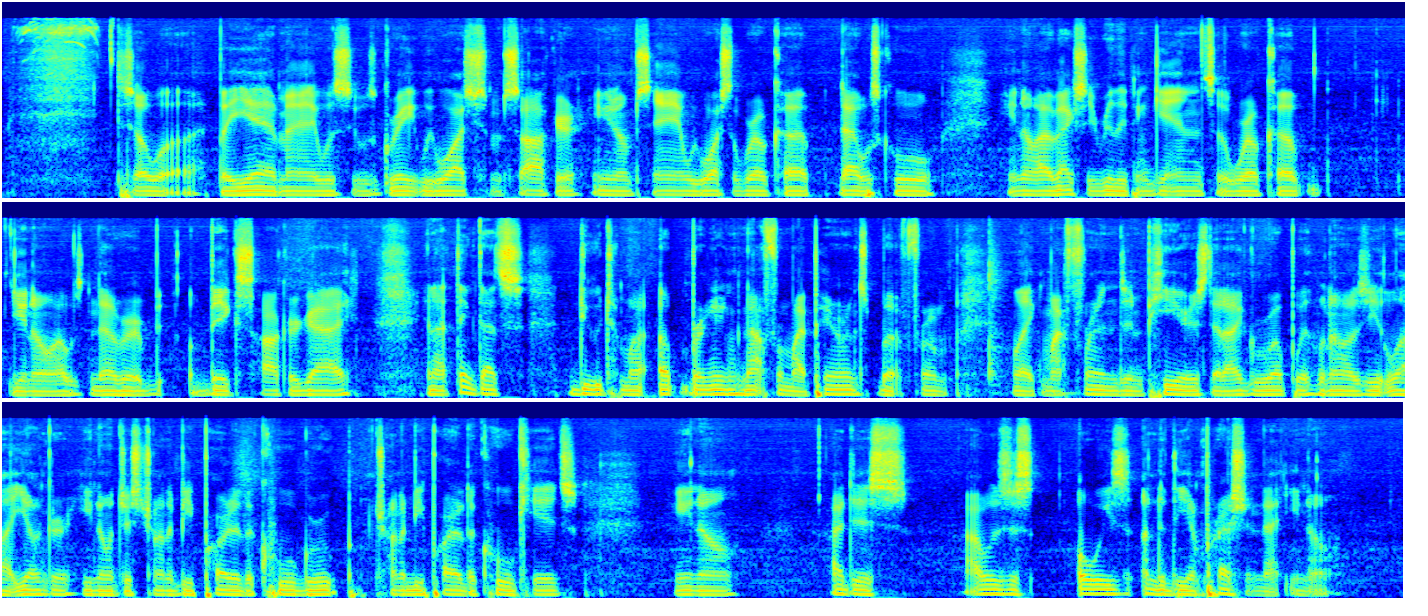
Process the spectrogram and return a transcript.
So, uh, but yeah, man, it was it was great. We watched some soccer. You know what I'm saying? We watched the World Cup. That was cool. You know, I've actually really been getting into the World Cup. You know, I was never a big soccer guy, and I think that's due to my upbringing, not from my parents, but from like my friends and peers that I grew up with when I was a lot younger. You know, just trying to be part of the cool group, trying to be part of the cool kids. You know, I just, I was just always under the impression that you know,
